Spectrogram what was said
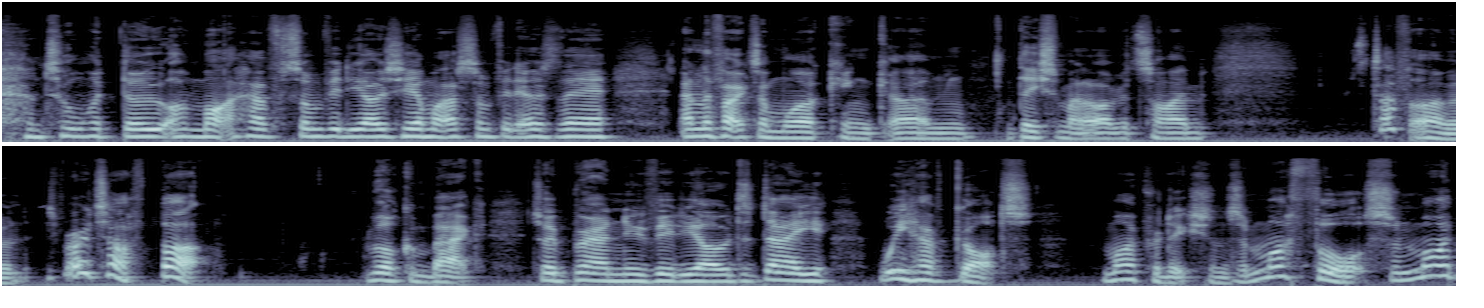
until I do, I might have some videos here, I might have some videos there. And the fact I'm working um, a decent amount of overtime, it's tough at the moment. It's very tough. But welcome back to a brand new video. And today we have got my predictions and my thoughts and my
